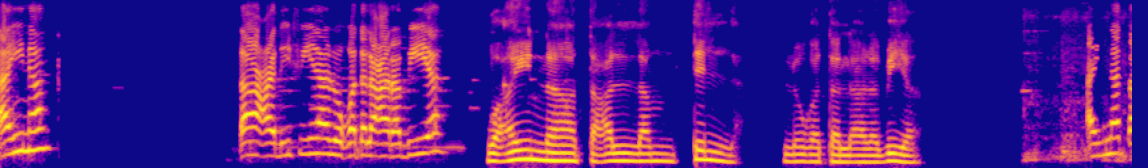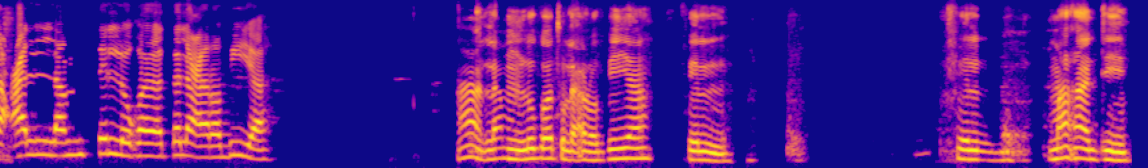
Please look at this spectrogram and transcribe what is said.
أين تعرفين اللغة العربية؟ وأين تعلمت اللغة العربية؟ أين تعلمت اللغة العربية؟ أعلم اللغة العربية في ال... في المعهد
